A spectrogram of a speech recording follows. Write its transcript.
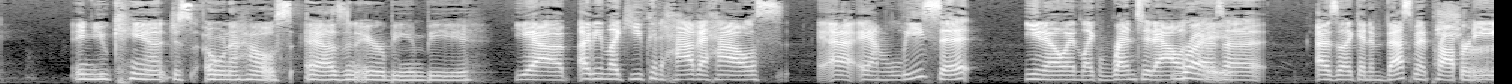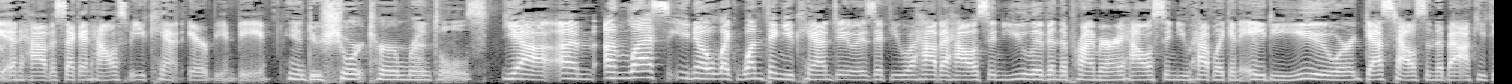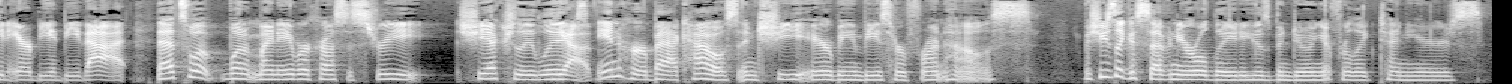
And you can't just own a house as an Airbnb. Yeah, I mean, like you could have a house uh, and lease it, you know, and like rent it out Right. as a as like an investment property Sure. and have a second house, but you can't Airbnb. You Can't do short term rentals. Yeah, um, unless you know, like one thing you can do is if you have a house and you live in the primary house and you have like an ADU or a guest house in the back, you can Airbnb that. That's what one of my neighbor across the street, she actually lives Yeah. in her back house and she Airbnbs her front house. But she's like a seven year old lady who's been doing it for like 10 years.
